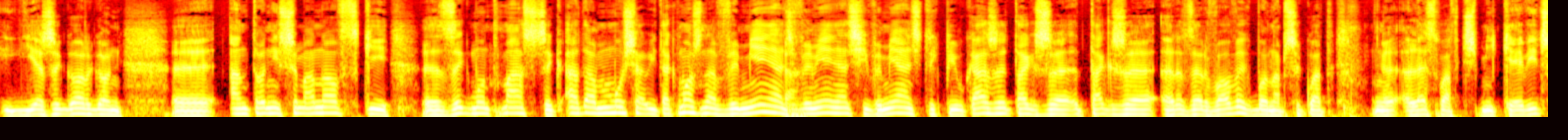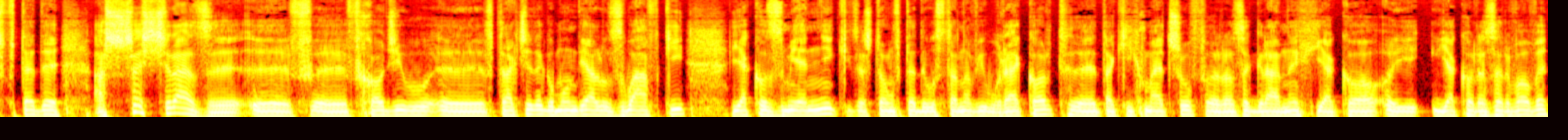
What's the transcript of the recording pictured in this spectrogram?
Jerzy Gorgoń, Antoni Szymanowski, Zygmunt Maszczyk, Adam Musiał i tak można wymieniać wymieniać, tak. wymieniać i wymieniać tych piłkarzy, także, także rezerwowych, bo na przykład e, Lesław Ćmikiewicz wtedy aż sześć razy e, wchodził e, w trakcie tego mundialu z ławki jako zmiennik i zresztą wtedy ustanowił rekord takich meczów rozegranych jako, jako rezerwowy,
